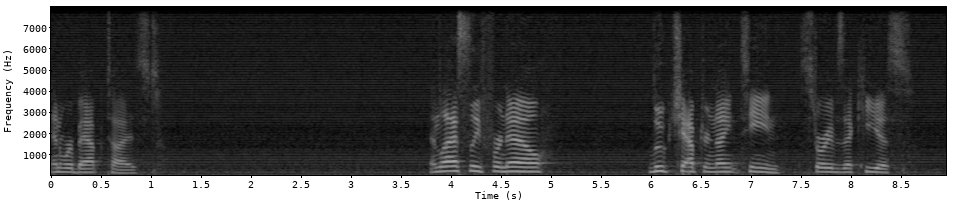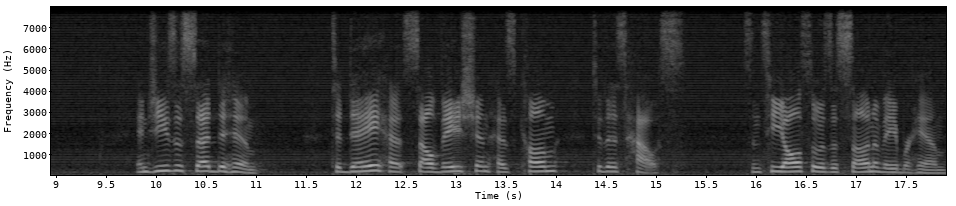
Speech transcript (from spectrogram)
and were baptized. And lastly, for now, Luke chapter 19, story of Zacchaeus. And Jesus said to him, Today has salvation has come to this house, since he also is a son of Abraham.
